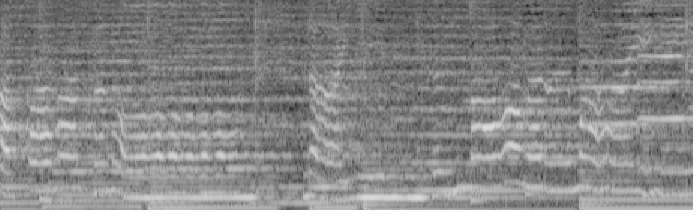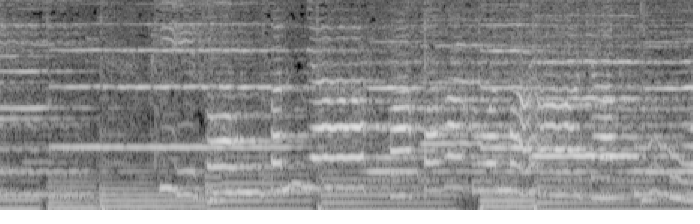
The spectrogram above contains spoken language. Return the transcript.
ฟ้าขนองนายยินถึงน้องหรือไม่ พี่ส่งสัญญาฝากฟ้าควนมาจากห่ว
